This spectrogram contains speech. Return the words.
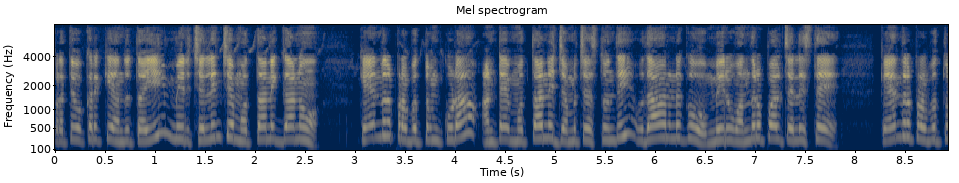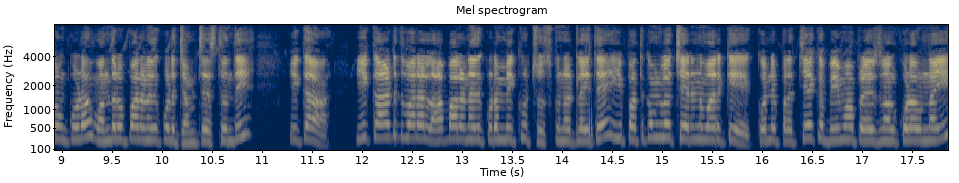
ప్రతి ఒక్కరికి అందుతాయి. మీరు చెల్లించే మొత్తానికి గాను కేంద్ర ప్రభుత్వం కూడా అంటే మొత్తాన్ని జమ చేస్తుంది. ఉదాహరణకు మీరు వంద రూపాయలు చెల్లిస్తే కేంద్ర ప్రభుత్వం కూడా వంద రూపాయలు అనేది కూడా జమ చేస్తుంది. ఇక ఈ కార్డు ద్వారా లాభాలు అనేది కూడా మీకు చూసుకున్నట్లయితే ఈ పథకంలో చేరిన వారికి కొన్ని ప్రత్యేక బీమా ప్రయోజనాలు కూడా ఉన్నాయి.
